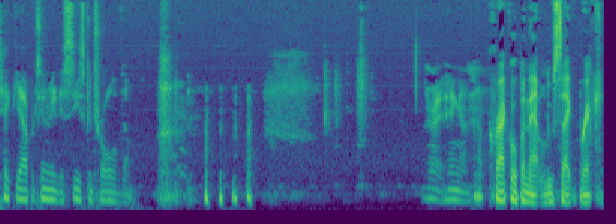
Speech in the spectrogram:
take the opportunity to seize control of them. All right, hang on. Crack open that lucite brick.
